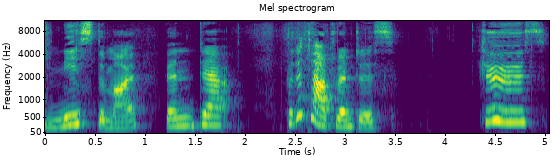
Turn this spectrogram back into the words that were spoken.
nächste Mal, wenn der dritte Advent ist. Tschüss!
